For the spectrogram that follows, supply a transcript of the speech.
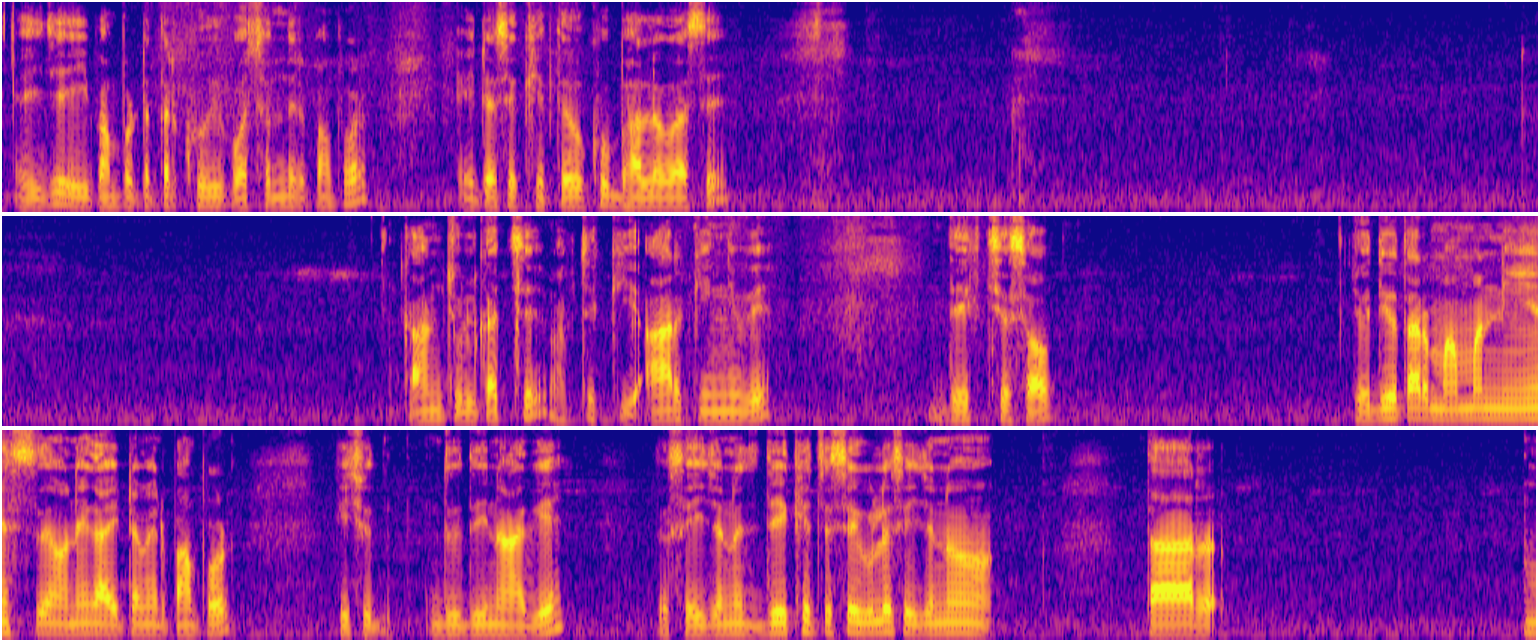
এই যে এই পাঁপড়টা তার খুবই পছন্দের পাঁপড়। এটা সে খেতেও খুব ভালোবাসে। কান চুলকাচ্ছে, ভাবছে কি আর কি নেবে? দেখছে সব। যদিও তার মাম্মা নিয়ে এসছে অনেক আইটেমের পাঁপড় কিছু দুদিন আগে, তো সেই জন্য দেখেছে সেগুলো, সেই জন্য তার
